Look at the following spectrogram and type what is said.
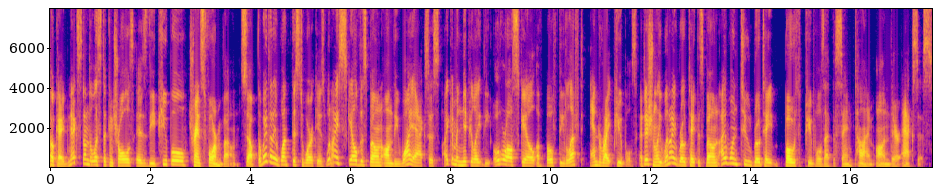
Okay, next on the list of controls is the pupil transform bone. So the way that I want this to work is when I scale this bone on the y-axis, I can manipulate the overall scale of both the left and right pupils. Additionally, when I rotate this bone, I want to rotate both pupils at the same time on their axis.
